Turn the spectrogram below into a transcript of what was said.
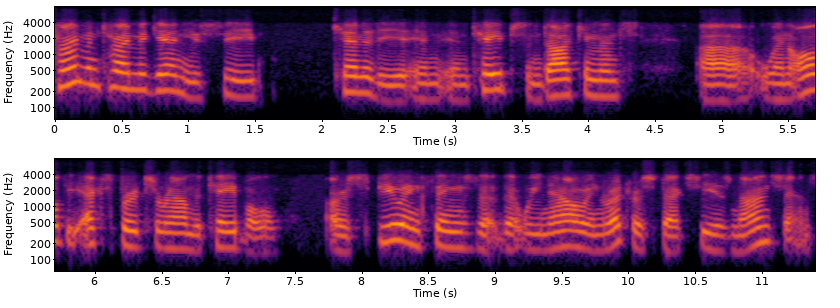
time and time again, you see Kennedy in, in tapes and documents uh, when all the experts around the table are spewing things that, that we now, in retrospect, see as nonsense.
